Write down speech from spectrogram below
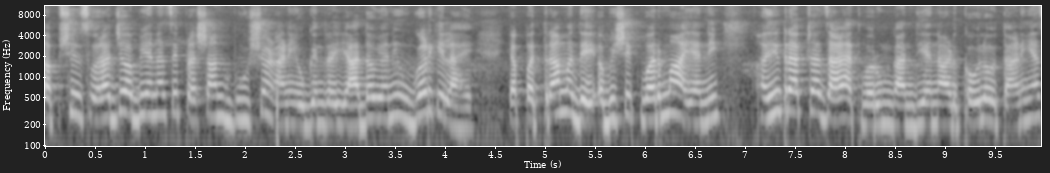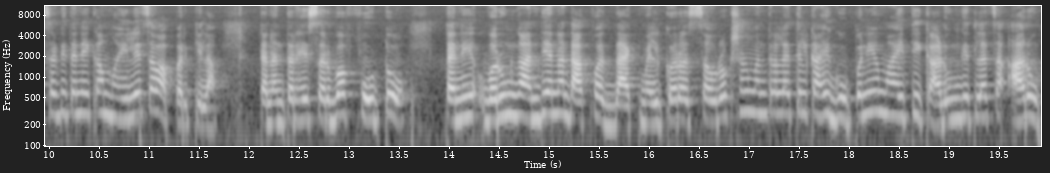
तपशील स्वराज्य अभियानाचे प्रशांत भूषण आणि योगेंद्र यादव यांनी उघड केला आहे. या पत्रामध्ये अभिषेक वर्मा यांनी हनी ट्रॅपच्या जाळ्यात वरुण गांधी यांना अडकवलं होतं आणि यासाठी त्यांनी एका महिलेचा वापर केला. त्यानंतर हे सर्व फोटो त्यांनी वरुण गांधी यांना दाखवत ब्लॅकमेल करत संरक्षण मंत्रालयातील काही गोपनीय माहिती काढून घेतल्याचा आरोप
